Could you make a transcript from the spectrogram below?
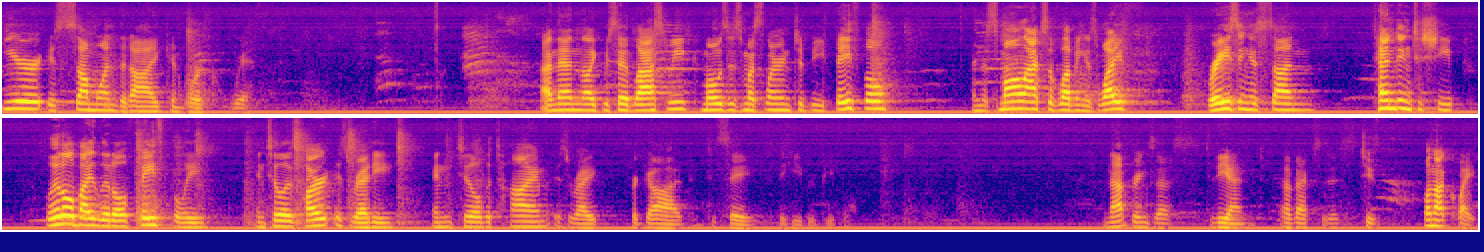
Here is someone that I can work with. And then, like we said last week, Moses must learn to be faithful in the small acts of loving his wife, raising his son, tending to sheep, little by little, faithfully, until his heart is ready and until the time is right for God to save the Hebrew people. And that brings us to the end of Exodus 2. Well, not quite.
